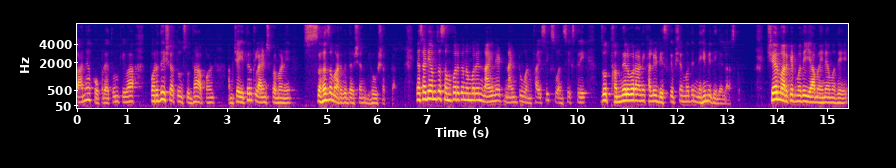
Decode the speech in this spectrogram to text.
कान्याकोपऱ्यातून किंवा परदेशातून सुद्धा आपण आमच्या इतर क्लायंट्सप्रमाणे सहज मार्गदर्शन घेऊ शकता. यासाठी आमचा संपर्क नंबर आहे nine eight nine two one five six one six three जो थंबनेलवर आणि खाली डिस्क्रिप्शनमध्ये नेहमी दिलेला असतो. शेअर मार्केटमध्ये या महिन्यामध्ये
